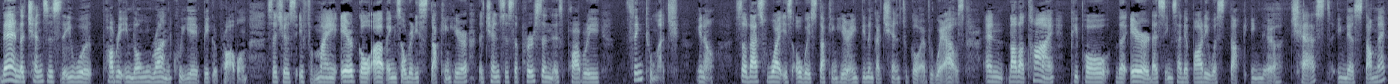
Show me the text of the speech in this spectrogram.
then the chances they would probably in long run create bigger problem. Such as if my air go up and it's already stuck in here, the chances the person is probably think too much, you know. So that's why it's always stuck in here and didn't get chance to go everywhere else. And a lot of time, people, the air that's inside their body was stuck in their chest, in their stomach.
